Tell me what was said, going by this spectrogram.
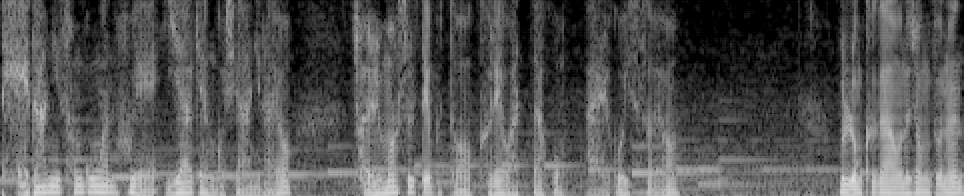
대단히 성공한 후에 이야기한 것이 아니라요. 젊었을 때부터 그래왔다고 알고 있어요. 물론 그가 어느 정도는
